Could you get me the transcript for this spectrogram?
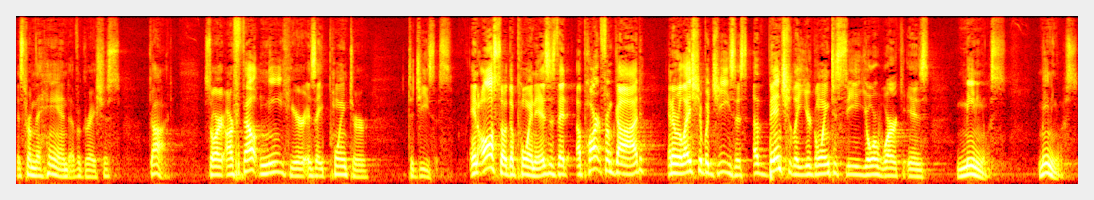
is from the hand of a gracious God. So our, our felt need here is a pointer to Jesus. And also the point is, is that apart from God and a relationship with Jesus, eventually you're going to see your work is meaningless. Meaningless.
